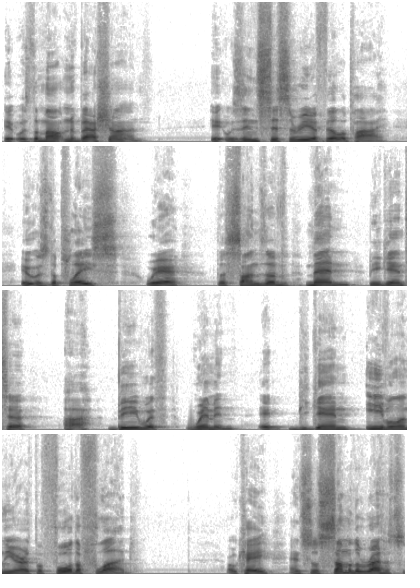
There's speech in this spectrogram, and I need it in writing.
it was the mountain of Bashan. It was in Caesarea Philippi. It was the place where the sons of men began to uh, be with women. It began evil in the earth before the flood. Okay? And so some of the res-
